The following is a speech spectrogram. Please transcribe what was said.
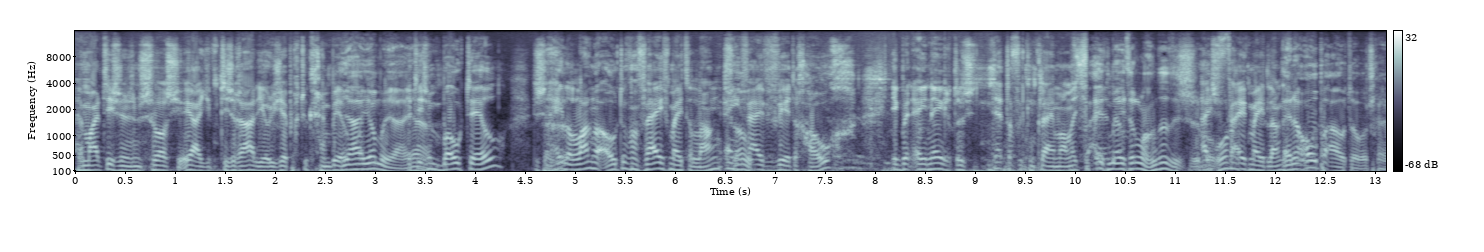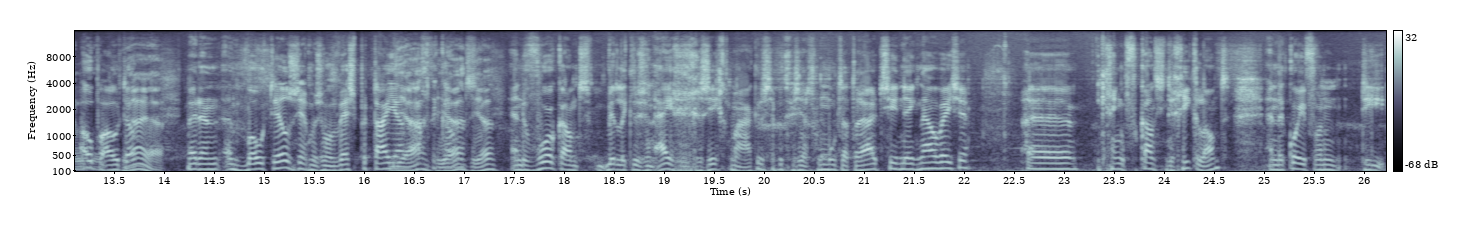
Eh, Maar het is een, zoals, je- ja, het is radio, dus je hebt natuurlijk geen beeld. Ja, jammer ja. Het is een boottail. Dus een hele lange auto van 5 meter lang. Zo. 1,45 hoog. Ik ben 1,90, dus net of ik een klein mannetje Vijf ben. meter lang, dat is Hij is behoorlijk. 5 meter lang. En een open auto waarschijnlijk. Open auto. Ja, ja. Met een, een boottail, zeg maar zo'n westpartij aan de achterkant. En de voorkant wil ik dus een eigen gezicht maken. Dus heb ik gezegd, hoe moet dat eruit zien? Ik denk, nou weet je, eh, ik ging op vakantie naar Griekenland. En dan kon je van die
